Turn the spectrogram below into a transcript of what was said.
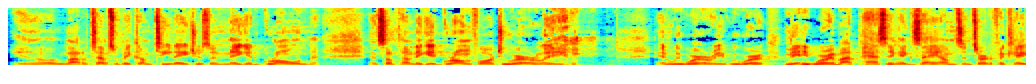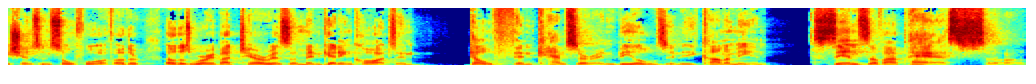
You know, a lot of times when they become teenagers and they get grown, and sometimes they get grown far too early. and we worry. We worry. Many worry about passing exams and certifications and so forth. Other, others worry about terrorism and getting caught and health and cancer and bills and the economy and sins of our past. Uh,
